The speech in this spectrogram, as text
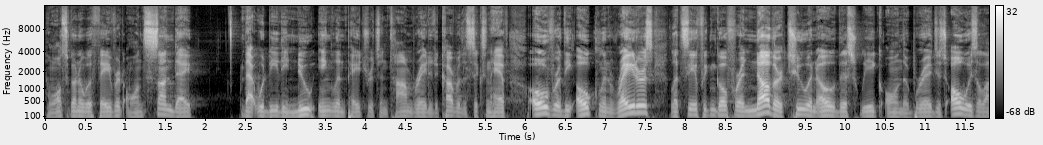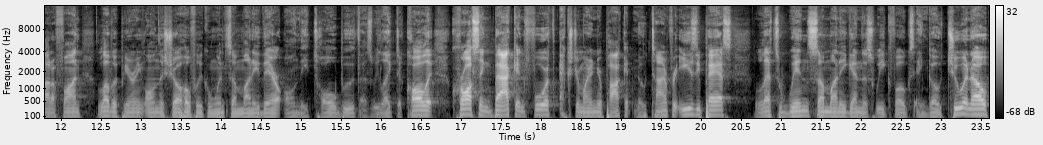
And we're also going to with favorite on sunday that would be the New England Patriots and Tom Brady to cover the six and a half over the Oakland Raiders. Let's see if we can go for another 2 and 0 this week on the bridge. It's always a lot of fun. Love appearing on the show. Hopefully, we can win some money there on the toll booth, as we like to call it. Crossing back and forth, extra money in your pocket. No time for E-ZPass. Let's win some money again this week, folks, and go 2 and 0.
